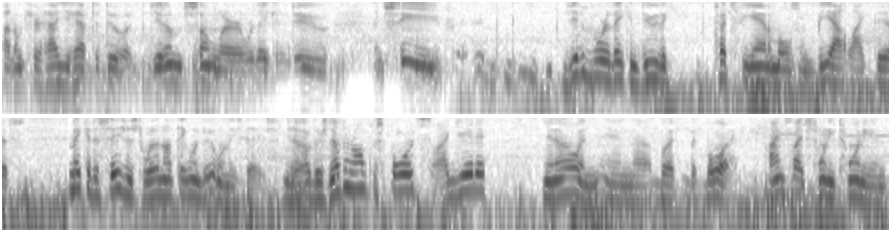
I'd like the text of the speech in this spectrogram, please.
I don't care how you have to do it. Get them somewhere where they can do and see. Get them where they can do the touch the animals and be out like this. Make a decision as to whether or not they want to do it one of these days. You Yeah. know, there's nothing wrong with the sports. I get it. You know, and and uh, but but boy, hindsight's 2020, and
